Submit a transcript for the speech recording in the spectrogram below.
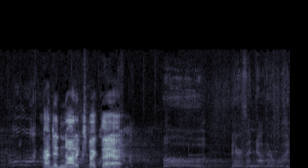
I did not expect that. Oh, there's another one.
